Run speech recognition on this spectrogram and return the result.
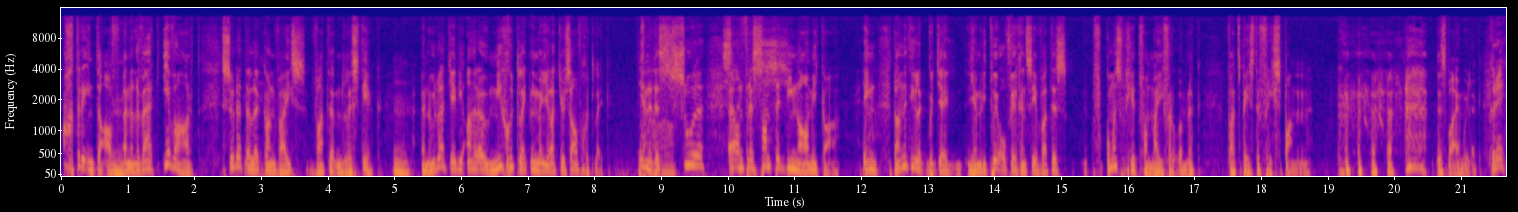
agterente af mm. en hulle werk ewe hard sodat hulle kan wys wat in hulle steek. Mm. En hoe laat jy die ander ou nie goed lyk nie, maar jy laat jouself goed lyk? Ja, Ja. dit is so 'n Selfish. interessante dinamika. Ja. En dan natuurlik moet jy jy moet die twee opweeg en sê wat is kom ons vergeet van my vir 'n oomblik. Wat's beste vir die span? Dis baie moeilik. Korrek,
